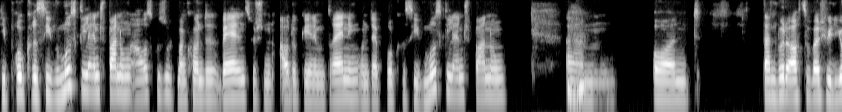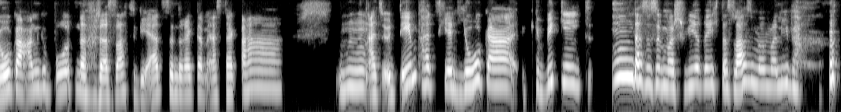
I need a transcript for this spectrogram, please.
die progressive Muskelentspannung ausgesucht. Man konnte wählen zwischen autogenem Training und der progressiven Muskelentspannung. Mhm. Ähm, und dann wurde auch zum Beispiel Yoga angeboten, aber da sagte die Ärztin direkt am ersten Tag, ah, mh, als Ödem-Patient Yoga gewickelt, mh, hm, das ist immer schwierig, das lassen wir mal lieber.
